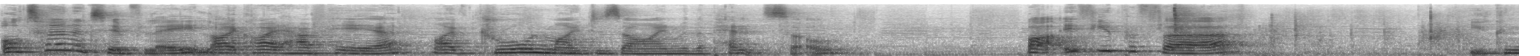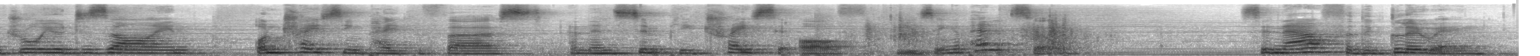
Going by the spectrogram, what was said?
Alternatively, like I have here, I've drawn my design with a pencil. But if you prefer, you can draw your design on tracing paper first and then simply trace it off using a pencil. So now for the gluing.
